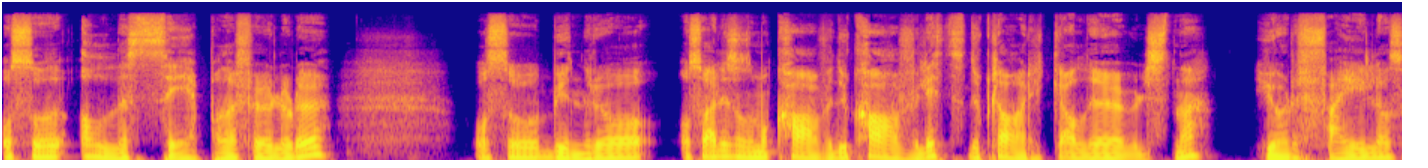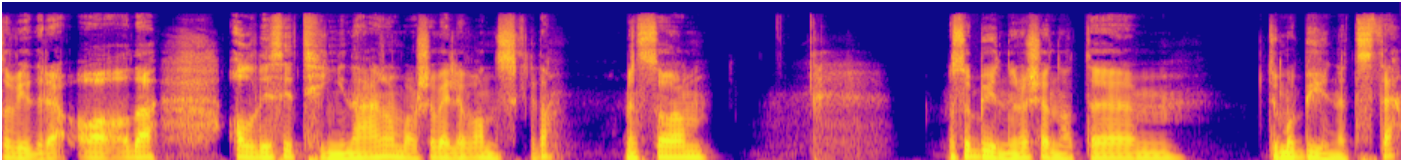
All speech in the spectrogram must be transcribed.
og så alle ser på deg, føler du, og så begynner du å Og så er det sånn som å kave, du kaver litt, du klarer ikke alle øvelsene gjør du feil, og så videre. Og, og da, alle disse tingene her som var så veldig vanskelig, da. Men så, men så begynner du å skjønne at um, du må begynne et sted.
